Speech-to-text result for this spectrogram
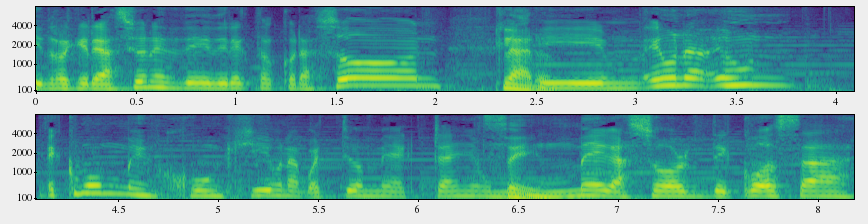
y recreaciones de Directo al Corazón. Claro. Y es una es un es como un menjunje, una cuestión media extraña, un, Sí. un megazord de cosas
